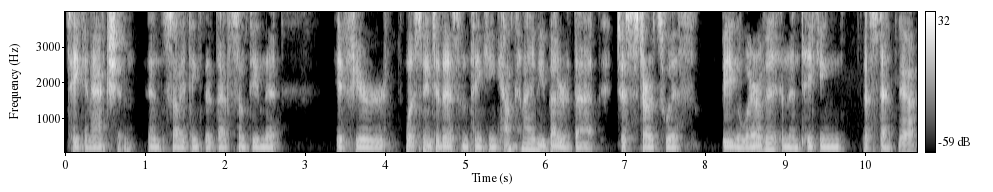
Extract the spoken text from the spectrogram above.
take an action. And so I think that that's something that if you're listening to this and thinking, how can I be better at that? It just starts with being aware of it and then taking a step. Yeah.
